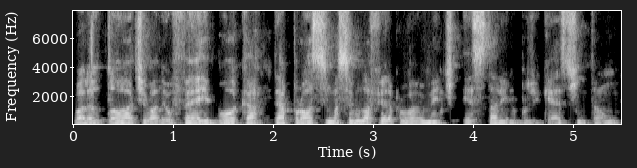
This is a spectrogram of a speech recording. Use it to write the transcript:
Valeu, Totti, valeu, Ferri, Boca. Até a próxima. Segunda-feira, provavelmente, estarei no podcast, então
